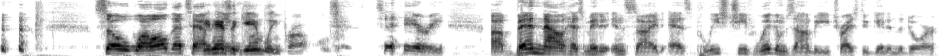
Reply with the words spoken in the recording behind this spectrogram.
So while all that's happening, It has a gambling problem. to Harry, Uh, ben now has made it inside as Police Chief Wiggum Zombie tries to get in the door.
